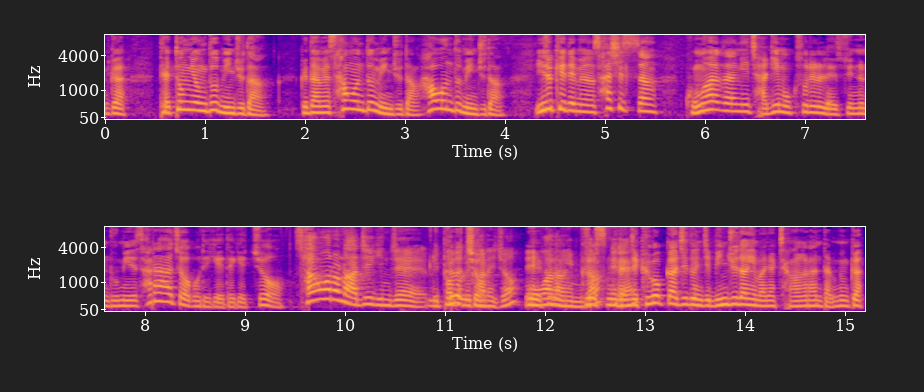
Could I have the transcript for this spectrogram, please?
그러니까 대통령도 민주당, 그 다음에 상원도 민주당, 하원도 민주당. 이렇게 되면 사실상 공화당이 자기 목소리를 낼 수 있는 room이 사라져 버리게 되겠죠. 상원은 아직 이제 Republican이죠. 예, 공화당입니다. 그렇, 습니다 예. 이제 그것까지도 이제 민주당이 만약 장악을 한다면 그러니까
